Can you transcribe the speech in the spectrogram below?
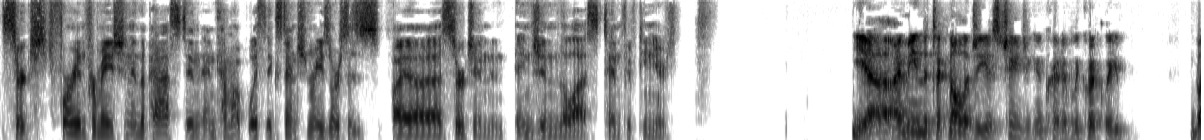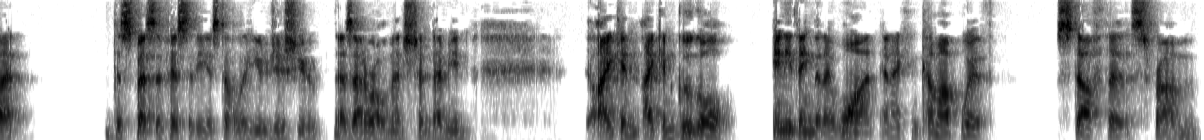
searched for information in the past and, and come up with extension resources via a search engine in the last 10, 15 years. Yeah, I mean, the technology is changing incredibly quickly, but the specificity is still a huge issue, as Ataharul mentioned. I mean, I can I can Google anything that I want, and I can come up with stuff that's from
